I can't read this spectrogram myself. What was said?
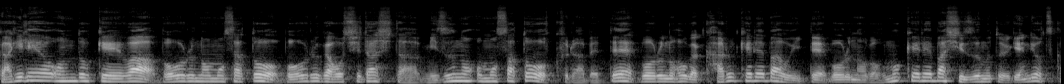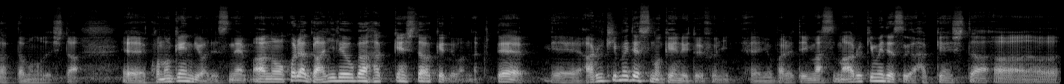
ガリレオ温度計はボールの重さとボールが押し出した水の重さとを比べてボールの方が軽ければ浮いてボールの方が重ければ沈むという原理を使ったものでした、えー、この原理はですねあのこれはガリレオが発見したわけではなくて、えー、アルキメデスの原理というふうに、え呼ばれています、まあ、アルキメデスが発見したあ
